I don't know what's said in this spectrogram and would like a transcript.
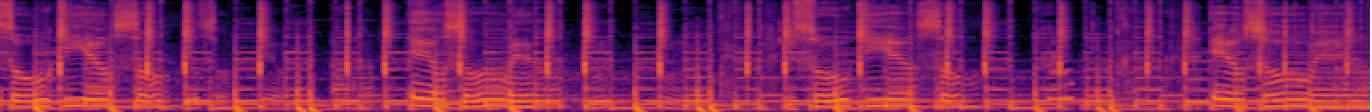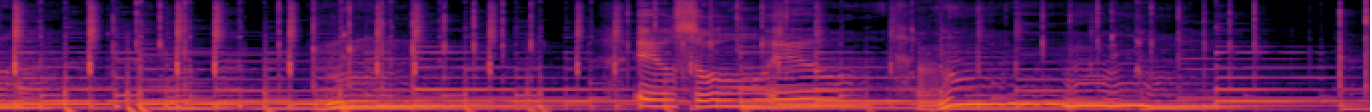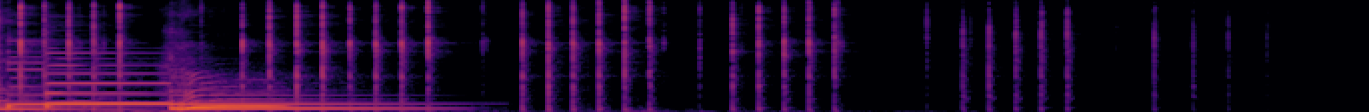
sou o que eu sou. Eu sou eu. Eu sou eu. E sou o que eu sou. Eu sou eu. Hum. Eu sou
